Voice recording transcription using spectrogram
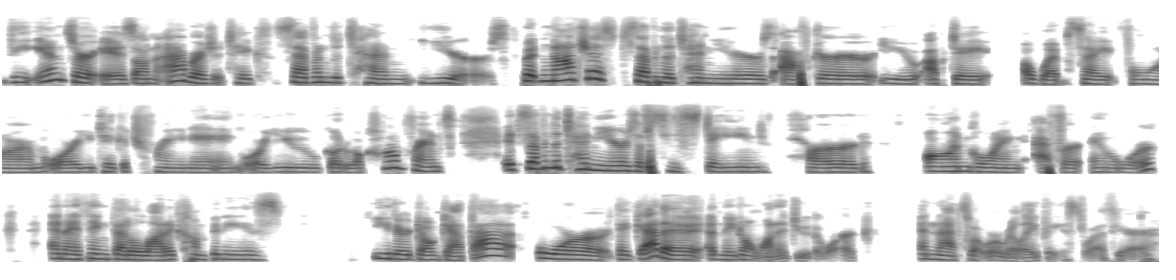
the answer is on average, it takes seven to 10 years, but not just seven to 10 years after you update a website form or you take a training or you go to a conference. It's seven to 10 years of sustained, hard ongoing effort and work. And I think that a lot of companies either don't get that or they get it and they don't want to do the work. And that's what we're really faced with here.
